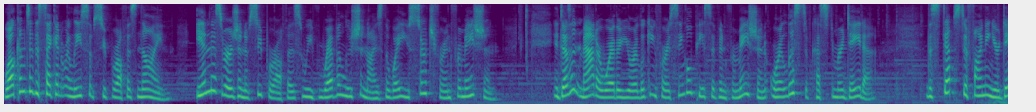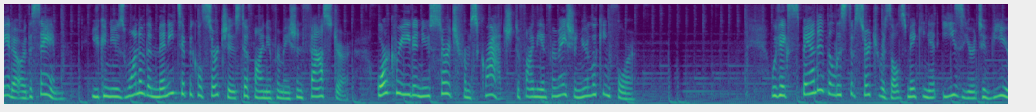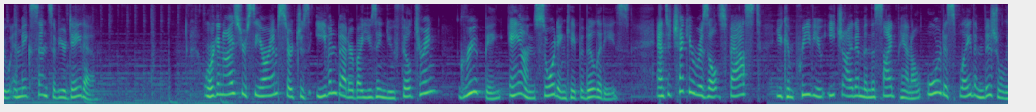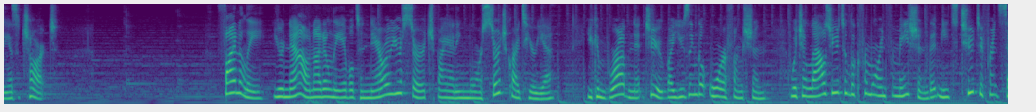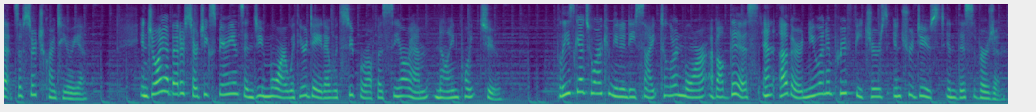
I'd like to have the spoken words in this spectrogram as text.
Welcome to the second release of SuperOffice 9. In this version of SuperOffice, we've revolutionized the way you search for information. It doesn't matter whether you are looking for a single piece of information or a list of customer data. The steps to finding your data are the same. You can use one of the many typical searches to find information faster, or create a new search from scratch to find the information you're looking for. We've expanded the list of search results, making it easier to view and make sense of your data. Organize your CRM searches even better by using new filtering, grouping, and sorting capabilities. And to check your results fast, you can preview each item in the side panel or display them visually as a chart. Finally, you're now not only able to narrow your search by adding more search criteria, you can broaden it too by using the OR function, which allows you to look for more information that meets two different sets of search criteria. Enjoy a better search experience and do more with your data with SuperOffice CRM 9.2. Please go to our community site to learn more about this and other new and improved features introduced in this version.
